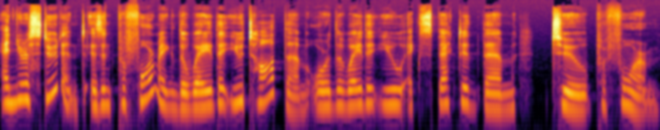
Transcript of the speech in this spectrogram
and your student isn't performing the way that you taught them or the way that you expected them to perform?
